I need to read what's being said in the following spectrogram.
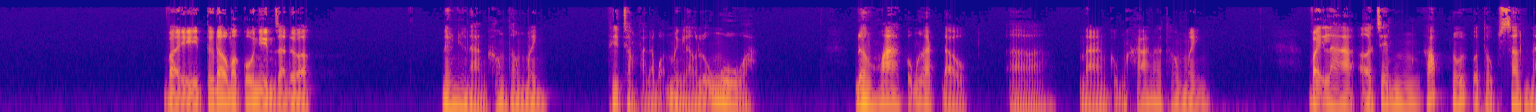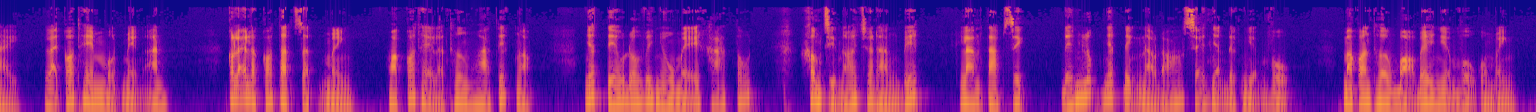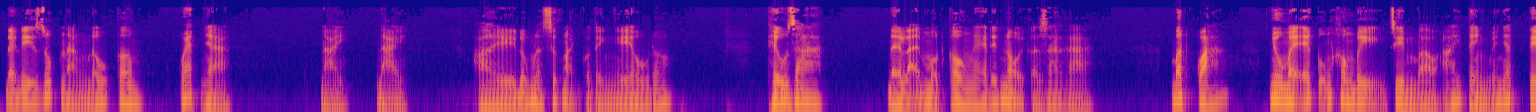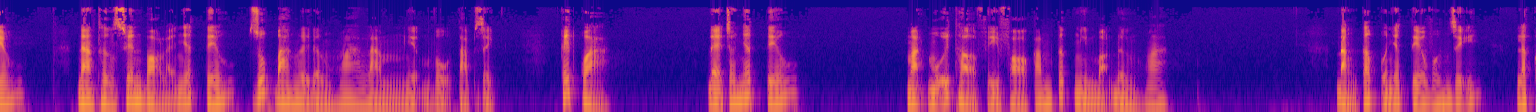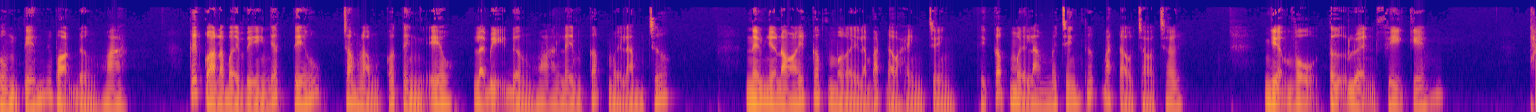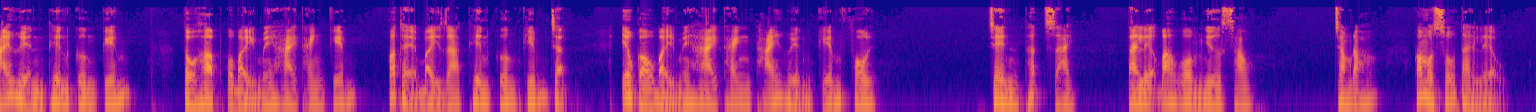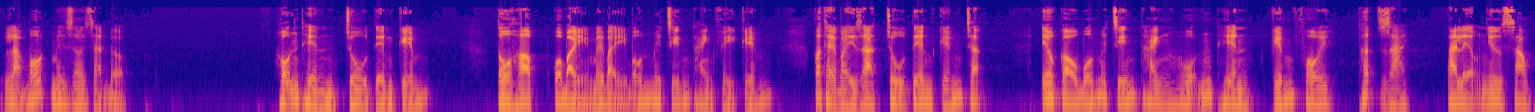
Vậy từ đâu mà cô nhìn ra được? Nếu như nàng không thông minh, thì chẳng phải là bọn mình là lũ ngu à? Đường Hoa cũng gật đầu. Ờ, nàng cũng khá là thông minh. Vậy là ở trên góc núi của Thục Sơn này lại có thêm một miệng ăn. Có lẽ là có tật giật mình, hoặc có thể là thương hoa tiếc ngọc. Nhất tiếu đối với nhu mễ khá tốt. Không chỉ nói cho nàng biết, làm tạp dịch, đến lúc nhất định nào đó sẽ nhận được nhiệm vụ. Mà còn thường bỏ bê nhiệm vụ của mình để đi giúp nàng nấu cơm, quét nhà. Này, này, hay đúng là sức mạnh của tình yêu đó. Thiếu gia, để lại một câu nghe đến nổi cả da gà. Bất quá, Nhu Mễ cũng không bị chìm vào ái tình với Nhất Tiếu. Nàng thường xuyên bỏ lại Nhất Tiếu, giúp ba người đường hoa làm nhiệm vụ tạp dịch. Kết quả, để cho Nhất Tiếu, mặt mũi thở phì phò căm tức nhìn bọn đường hoa. Đẳng cấp của Nhất Tiếu vốn dĩ là cùng tiến với bọn đường hoa. Kết quả là bởi vì Nhất Tiếu trong lòng có tình yêu lại bị đường hoa lên cấp 15 trước. Nếu như nói cấp 10 là bắt đầu hành trình, thì cấp 15 mới chính thức bắt đầu trò chơi. Nhiệm vụ tự luyện phi kiếm. Thái huyền thiên cương kiếm, tổ hợp của 72 thanh kiếm, có thể bày ra thiên cương kiếm trận, yêu cầu 72 thanh thái huyền kiếm phôi. Trên thất giai, tài liệu bao gồm như sau. Trong đó, có một số tài liệu là bốt mới rơi ra được. Hỗn thiên trù tiền kiếm, tổ hợp của 77-49 thanh phi kiếm, có thể bày ra chu tiên kiếm trận, yêu cầu 49 thanh hỗn thiên kiếm phôi thất giai, tài liệu như sau.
